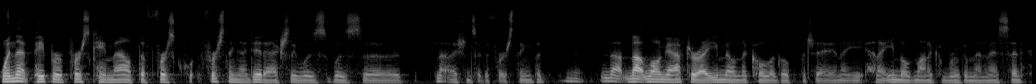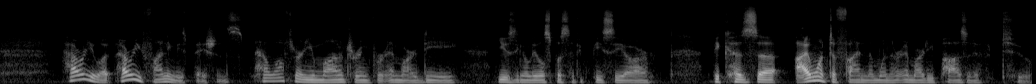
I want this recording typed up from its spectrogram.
When that paper first came out, the first first thing I did actually was was uh, not, I shouldn't say the first thing, but not not long after I emailed Nicola Gökbuget and I and I emailed Monica Brueggemann and I said, how are you how are you finding these patients? How often are you monitoring for MRD? Using allele-specific PCR because uh, I want to find them when they're MRD positive too.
